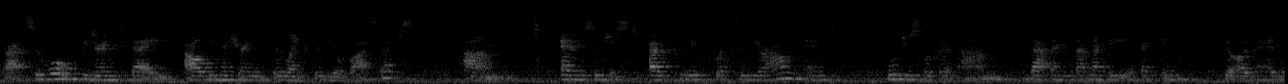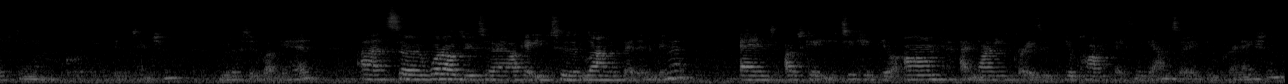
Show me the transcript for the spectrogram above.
Right, so what we'll be doing today, I'll be measuring the length of your biceps. Um, and this will just, as because it flexes your arm, and we'll just look at um, that, and that may be affecting your overhead lifting and causing a bit of tension when you lift it above your head. Uh, so what I'll do today, I'll get you to lie on the bed in a minute, and I'll just get you to keep your arm at 90 degrees with your palm facing down, so in pronation,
